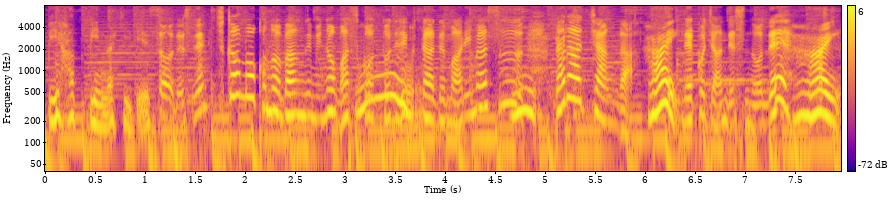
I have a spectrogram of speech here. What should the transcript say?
ピーハッピーな日です。そうですね。しかもこの番組のマスコットディレクターでもあります、うん。ララちゃんがはい。猫ちゃんですのではい。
